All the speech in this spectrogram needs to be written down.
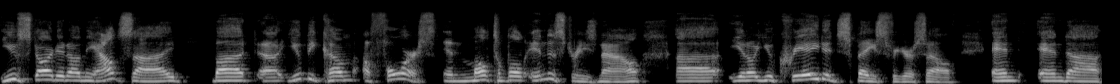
you started on the outside but uh, you become a force in multiple industries now. Uh, you know, you created space for yourself, and and uh,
